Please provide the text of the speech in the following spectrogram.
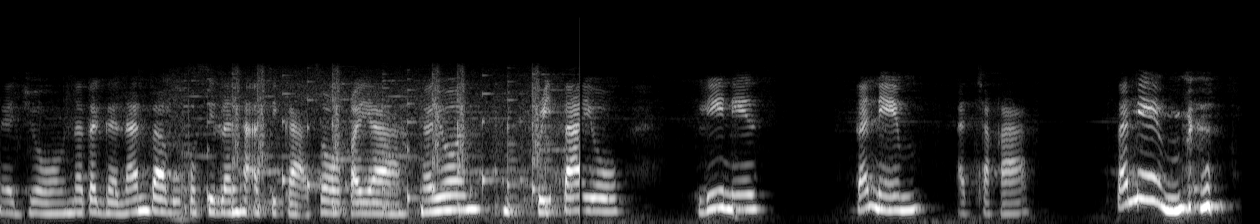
medyo natagalan bago ko sila naasikaso. Kaya ngayon, free tayo. Linis, tanim, at saka tanim.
